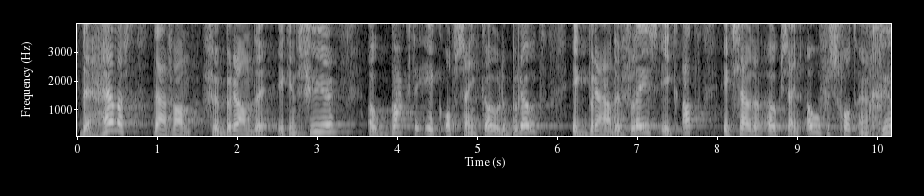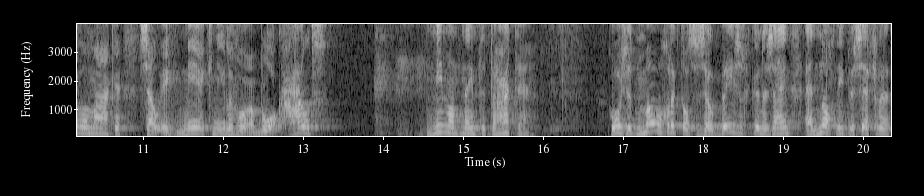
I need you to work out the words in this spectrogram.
de helft daarvan verbrandde ik in vuur. Ook bakte ik op zijn kolen brood. Ik braadde vlees, ik at. Ik zou dan ook zijn overschot een gruwel maken. Zou ik neerknielen voor een blok hout. Niemand neemt het te harte. Hoe is het mogelijk dat ze zo bezig kunnen zijn en nog niet beseffen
